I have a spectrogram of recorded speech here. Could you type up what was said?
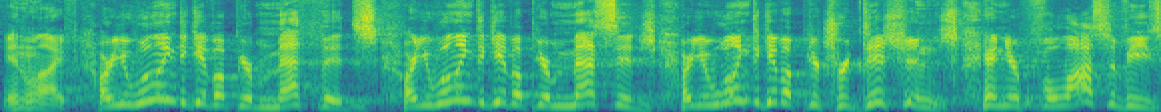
in life? Are you willing to give up your methods? Are you willing to give up your message? Are you willing to give up your traditions and your philosophies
